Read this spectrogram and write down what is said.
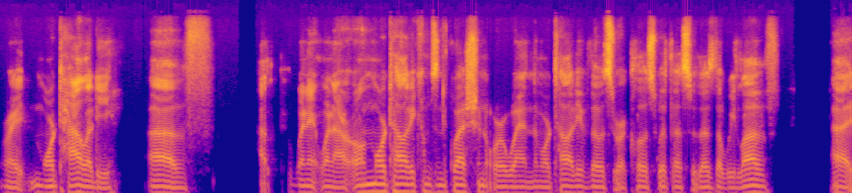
right? Mortality of when it when our own mortality comes into question or when the mortality of those who are close with us or those that we love uh,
